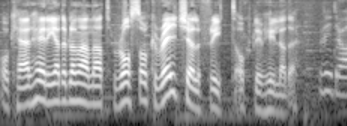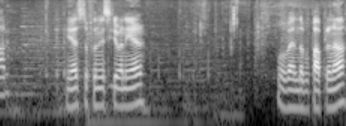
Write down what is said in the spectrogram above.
och här härjade bland annat Ross och Rachel fritt och blev hyllade. Vi drar. Yes, då får ni skriva ner. Och vända på papperna.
